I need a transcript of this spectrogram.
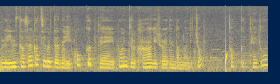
원래 인스타 셀카 찍을 때는 이 코끝에 포인트를 강하게 줘야 된단 말이죠. 턱 끝에도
